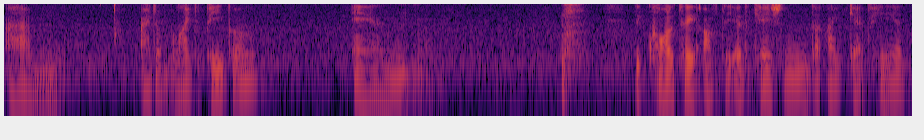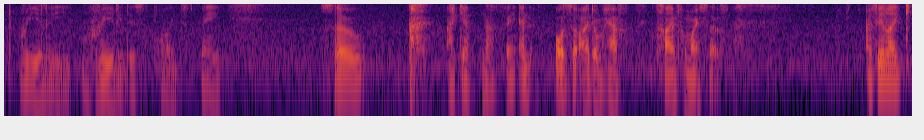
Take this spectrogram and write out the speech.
Um, I don't like the people, and the quality of the education that I get here really, really disappoints me. So I get nothing, and also I don't have time for myself. I feel like,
